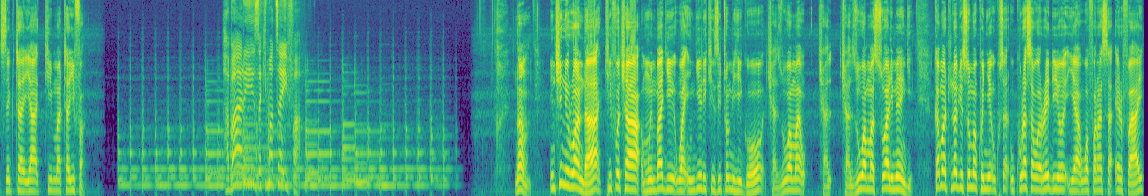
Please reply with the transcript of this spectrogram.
sekta ya kimataifa. Habari za kimataifa. Naam, Nchini Rwanda, kifo cha mwimbaji wa Injili Kizito Mihigo chazua ma, chazua maswali mengi. Kama tunavyosoma kwenye ukurasa wa redio ya Wafaransa RFI,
